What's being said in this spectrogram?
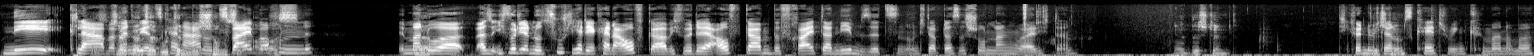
Nee, klar, aber wenn du jetzt, keine Ahnung, zwei so Wochen aus. immer ja. nur, also ich würde ja nur zustimmen, ich hätte ja keine Aufgabe, ich würde ja Aufgaben befreit daneben sitzen und ich glaube, das ist schon langweilig dann. Ja, das stimmt. Ich könnte mich das dann ums Catering kümmern, aber.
